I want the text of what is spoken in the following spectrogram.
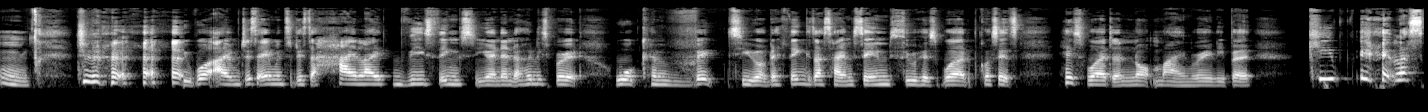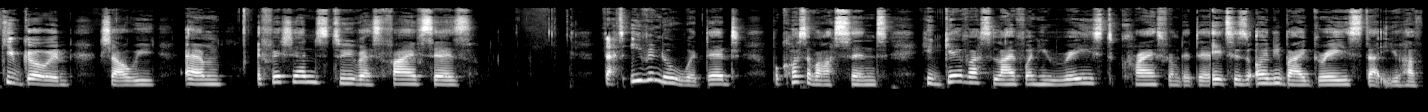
Mm. what I'm just aiming to do is to highlight these things to you, and then the Holy Spirit will convict you of the things that I'm saying through His Word because it's His Word and not mine, really. But keep, let's keep going, shall we? Um, Ephesians 2, verse 5 says, that even though we're dead because of our sins, He gave us life when He raised Christ from the dead. It is only by grace that you have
